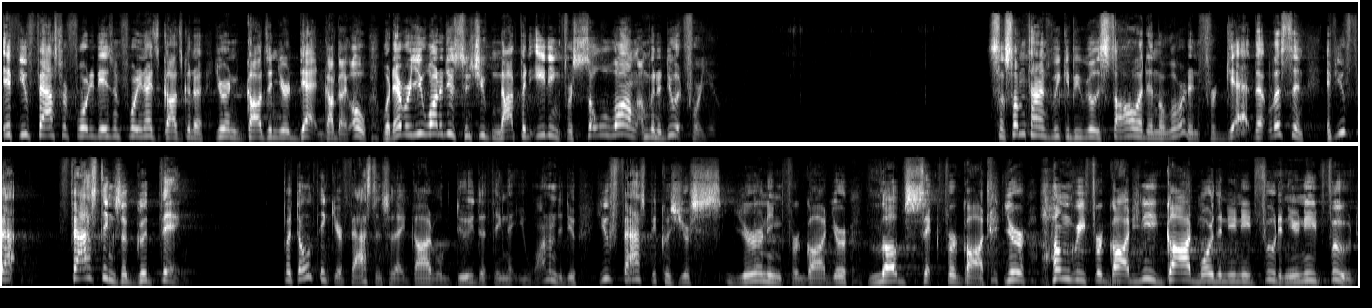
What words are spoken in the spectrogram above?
if you fast for 40 days and 40 nights, God's gonna, you're in God's in your debt. And God be like, oh, whatever you want to do, since you've not been eating for so long, I'm gonna do it for you. So sometimes we can be really solid in the Lord and forget that, listen, if you fast, fasting's a good thing. But don't think you're fasting so that God will do the thing that you want Him to do. You fast because you're yearning for God. You're lovesick for God. You're hungry for God. You need God more than you need food, and you need food.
